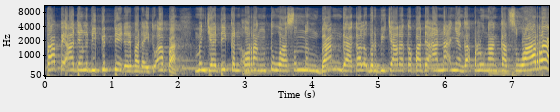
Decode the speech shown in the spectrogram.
Tapi ada yang lebih gede daripada itu apa? Menjadikan orang tua seneng bangga kalau berbicara kepada anaknya nggak perlu ngangkat suara.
